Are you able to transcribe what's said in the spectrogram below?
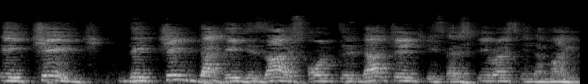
a change, the change that he desires until that change is experienced in the mind.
